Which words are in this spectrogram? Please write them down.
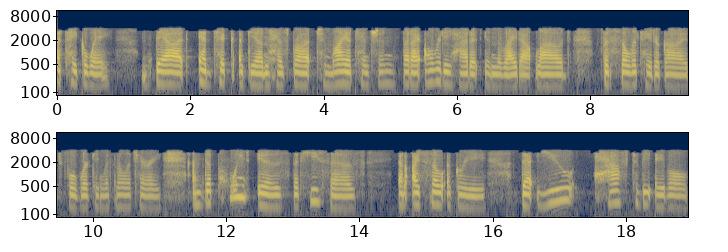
a takeaway that Ed Tick again has brought to my attention, but I already had it in the Write Out Loud facilitator guide for working with military. And the point is that he says, and I so agree, that you have to be able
